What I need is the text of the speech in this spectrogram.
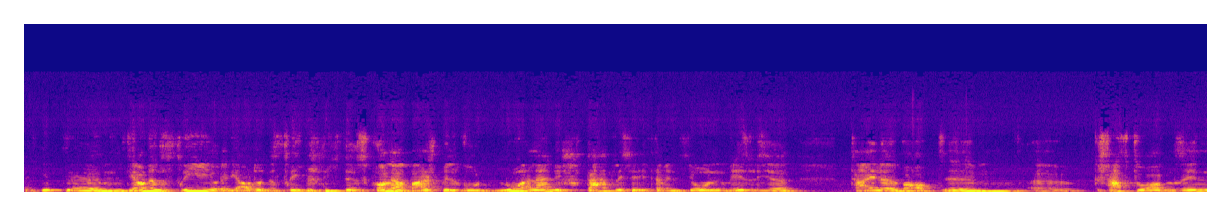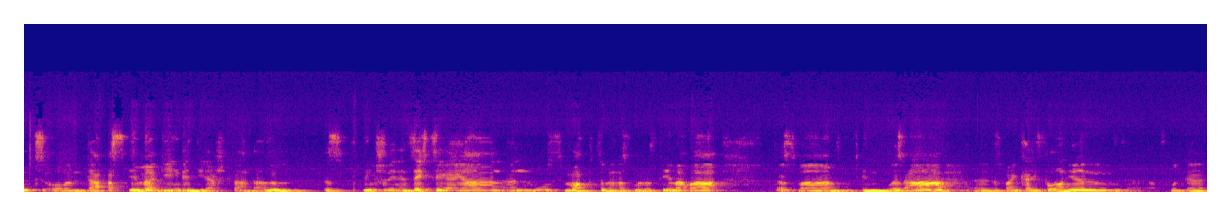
Es gibt ähm, die Autoindustrie oder die Autoindustrie-Geschichte ist voller Beispiele, wo nur allein durch staatliche Interventionen wesentliche Teile überhaupt ähm, äh, geschafft worden sind und das immer gegen den Widerstand. Also das fing schon in den 60er Jahren an, wo Smog zum ersten Mal das Thema war. Das war in den USA, äh, das war in Kalifornien, aufgrund der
